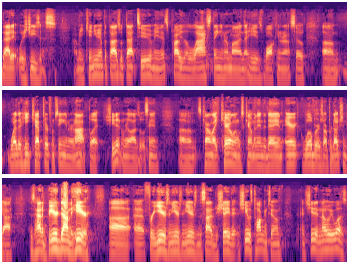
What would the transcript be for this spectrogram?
that it was Jesus. I mean, can you empathize with that too? I mean, it's probably the last thing in her mind that he is walking around. So, um, whether he kept her from seeing it or not, but she didn't realize it was him. Um, it's kind of like Carolyn was coming in today, and Eric Wilbur, our production guy, has had a beard down to here uh, uh, for years and years and years and decided to shave it. And she was talking to him, and she didn't know who he was.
